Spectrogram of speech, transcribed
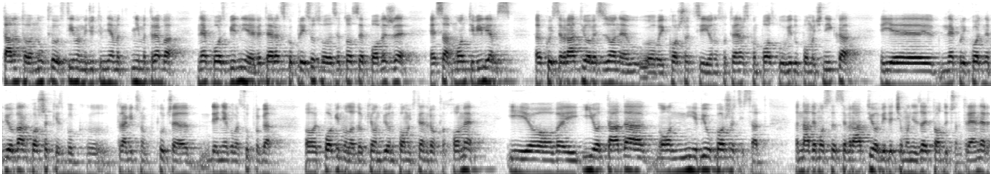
talentovan nukleus tima, međutim njima, njima treba neko ozbiljnije veteransko prisustvo da se to sve poveže. E sad, Monty Williams, koji se vratio ove sezone u ovoj košarci, odnosno trenerskom poslu u vidu pomoćnika, je nekoliko godina bio van košarke zbog tragičnog slučaja gde je njegova supruga ovaj, poginula dok je on bio on pomoć trener Oklahoma i, ovaj, i od tada on nije bio u košarci sad. Nadamo se da se vratio, vidjet ćemo, on je zaista odličan trener,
